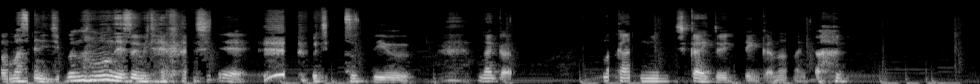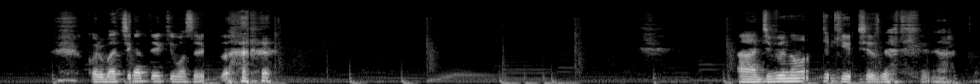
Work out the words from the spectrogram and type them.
はまさに自分のもんですみたいな感じで打ち出すっていう、なんか、そんな感じに近いと言っていいかな、なんか。これ間違ってる気もするけど。ああ、自分のもので吸収されてるなるほど。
